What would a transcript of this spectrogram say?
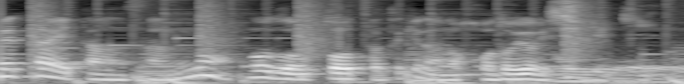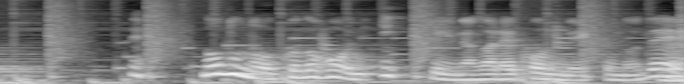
冷たい炭酸の喉を通った時のあの程よい刺激。喉の奥の方に一気に流れ込んでいくので、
